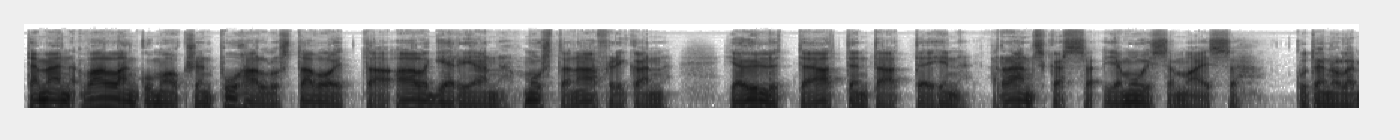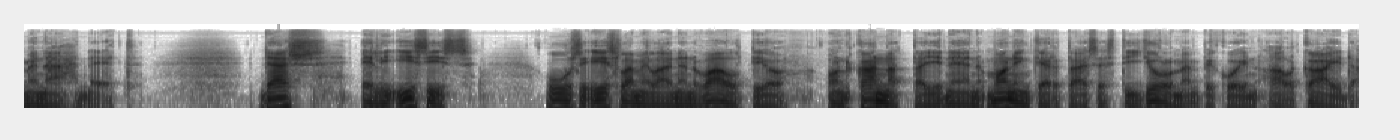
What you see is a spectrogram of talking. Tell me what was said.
Tämän vallankumouksen puhallus tavoittaa Algerian, Mustan Afrikan ja yllyttää attentaatteihin Ranskassa ja muissa maissa, kuten olemme nähneet. Daesh eli ISIS, uusi islamilainen valtio, on kannattajineen moninkertaisesti julmempi kuin Al-Qaida.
